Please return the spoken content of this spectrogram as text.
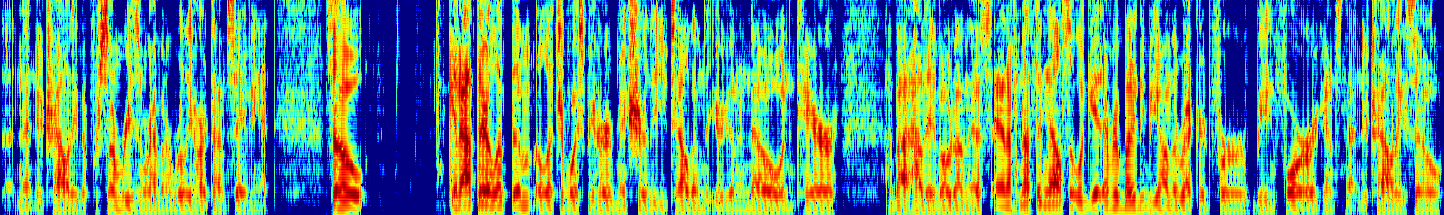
the net neutrality, but for some reason we're having a really hard time saving it. So get out there, let them let your voice be heard. Make sure that you tell them that you're going to know and care about how they vote on this. And if nothing else, it will get everybody to be on the record for being for or against net neutrality. So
